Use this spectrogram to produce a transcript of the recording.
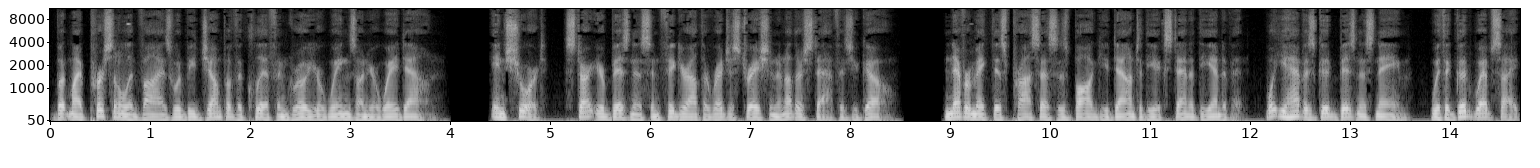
but my personal advice would be jump of the cliff and grow your wings on your way down. In short, start your business and figure out the registration and other staff as you go. Never make this processes bog you down to the extent at the end of it. What you have is good business name, with a good website,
